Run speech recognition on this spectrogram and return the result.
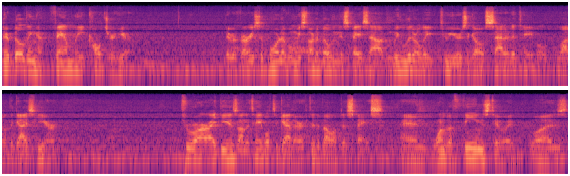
They're building a family culture here. They were very supportive when we started building this space out, and we literally, two years ago, sat at a table, a lot of the guys here, threw our ideas on the table together to develop this space. And one of the themes to it was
